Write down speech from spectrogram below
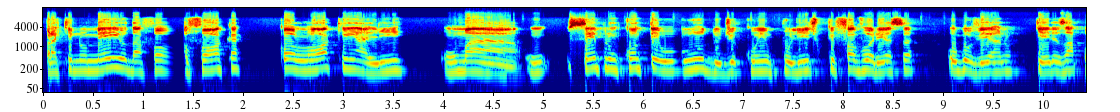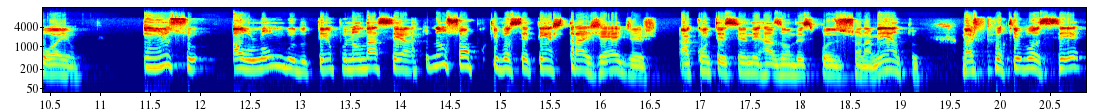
para que no meio da fofoca coloquem ali uma, um, sempre um conteúdo de cunho político que favoreça o governo que eles apoiam. E isso ao longo do tempo não dá certo, não só porque você tem as tragédias acontecendo em razão desse posicionamento, mas porque você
